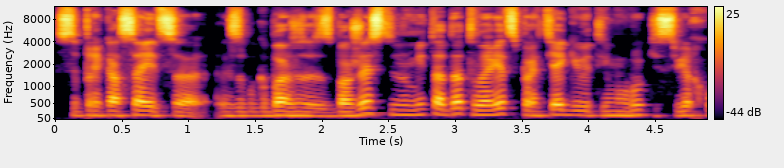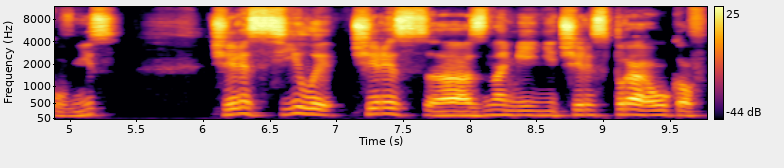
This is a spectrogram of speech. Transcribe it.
соприкасается с божественным, и тогда Творец протягивает ему руки сверху вниз, через силы, через а, знамения, через пророков.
